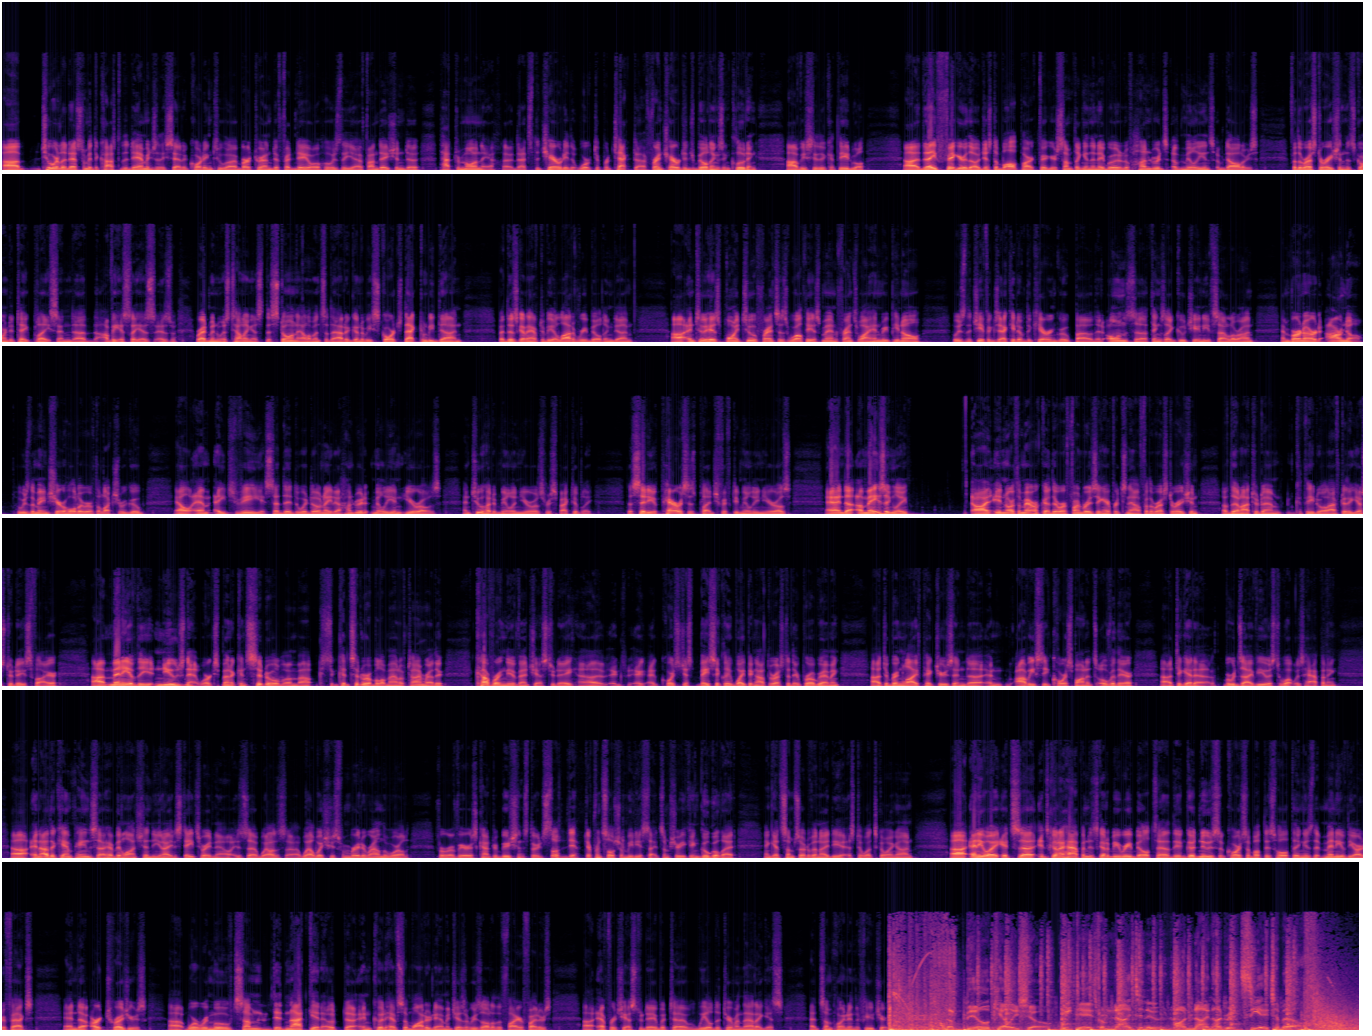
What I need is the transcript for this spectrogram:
Uh, too early to estimate the cost of the damage, they said, according to uh, Bertrand de Feydeau, who is the Fondation de Patrimoine. that's the charity that worked to protect French heritage buildings, including, obviously, the cathedral. they figure, though, just a ballpark figure, something in the neighborhood of hundreds of millions of dollars for the restoration that's going to take place. And uh, obviously, as as Redmond was telling us, the stone elements of that are going to be scorched. That can be done, but there's going to have to be a lot of rebuilding done. Uh, and to his point, two of France's wealthiest men, Francois Henri Pinault, who is the chief executive of the Kering Group uh, that owns uh, things like Gucci and Yves Saint Laurent, and Bernard Arnault, who is the main shareholder of the luxury group LMHV, said that they would donate 100 million euros and 200 million euros, respectively. The city of Paris has pledged 50 million euros, and uh, amazingly, uh, in North America, there are fundraising efforts now for the restoration of the Notre Dame Cathedral after the yesterday's fire. Uh, many of the news networks spent a considerable amount, considerable amount of time, rather, covering the event yesterday. Uh, of course, just basically wiping out the rest of their programming uh, to bring live pictures and uh, and obviously correspondents over there uh, to get a bird's eye view as to what was happening. Uh, and other campaigns uh, have been launched in the United States right now, as uh, well as uh, well wishers from right around the world for various contributions. There's so di- different social media sites. I'm sure you can Google that and get some sort of an idea as to what's going on. Uh, anyway, it's uh, it's going to happen. It's going to be rebuilt. the good news, of course, about this whole thing is that many of the artifacts and art treasures uh, were removed. Some did not get out uh, and could have some water damage as a result of the firefighters' uh, efforts yesterday, but uh, we'll determine that, I guess, at some point in the future. The Bill Kelly Show, weekdays from 9 to noon on 900 CHML.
